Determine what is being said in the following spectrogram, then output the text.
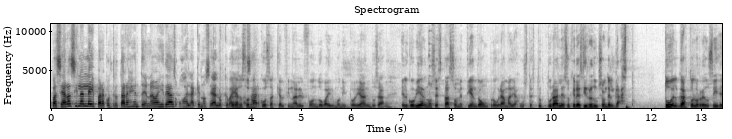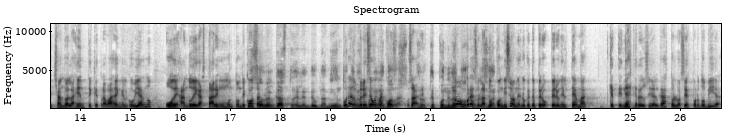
pasear así la ley para contratar a gente de nuevas ideas, ojalá que no sea lo que vaya a pasar. esas son las cosas que al final el fondo va a ir monitoreando. O sea, el gobierno se está sometiendo a un programa de ajuste estructural, eso quiere decir reducción del gasto. Tú el gasto lo reducís echando a la gente que trabaja en el gobierno o dejando de gastar en un montón de cosas. No solo el gasto, el endeudamiento. pero esa es otra cosa. o sea, te pone las no, por eso, las dos condiciones. Lo que te, pero, pero en el tema que tenés que reducir el gasto, lo haces por dos vías.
